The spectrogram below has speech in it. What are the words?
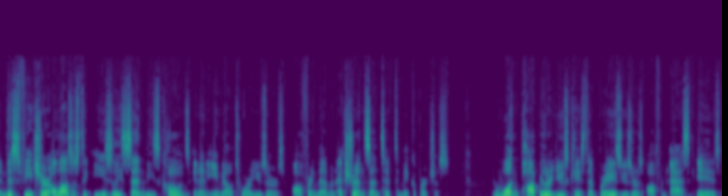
And this feature allows us to easily send these codes in an email to our users, offering them an extra incentive to make a purchase. And one popular use case that Braze users often ask is,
